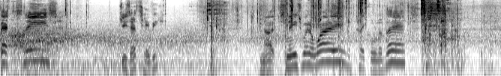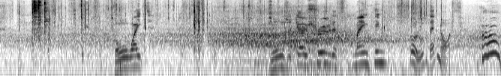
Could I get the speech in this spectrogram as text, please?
That's the sneeze. Geez, that's heavy. No, sneeze went away. We'll take all of that. All weight. As long as it goes through, that's the main thing. Oh, look at that knife. Oh!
